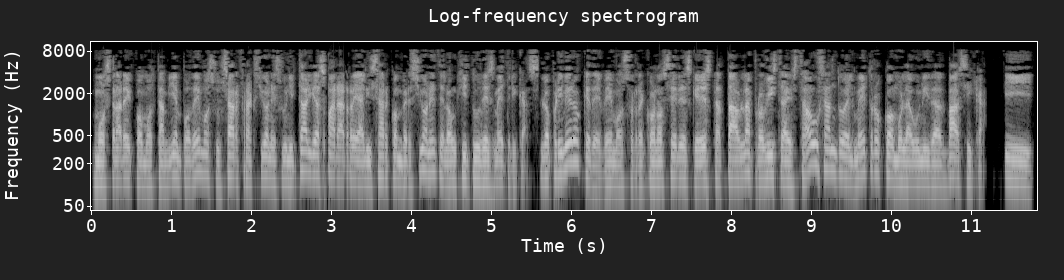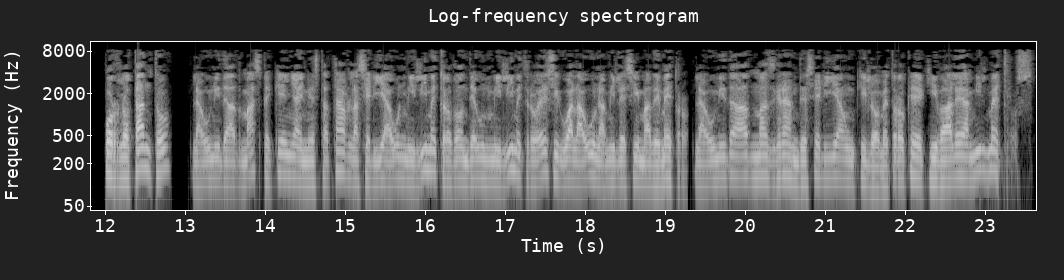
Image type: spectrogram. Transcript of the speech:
mostraré cómo también podemos usar fracciones unitarias para realizar conversiones de longitudes métricas. Lo primero que debemos reconocer es que esta tabla provista está usando el metro como la unidad básica, y, por lo tanto, la unidad más pequeña en esta tabla sería un milímetro donde un milímetro es igual a una milésima de metro. La unidad más grande sería un kilómetro que equivale a mil metros.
